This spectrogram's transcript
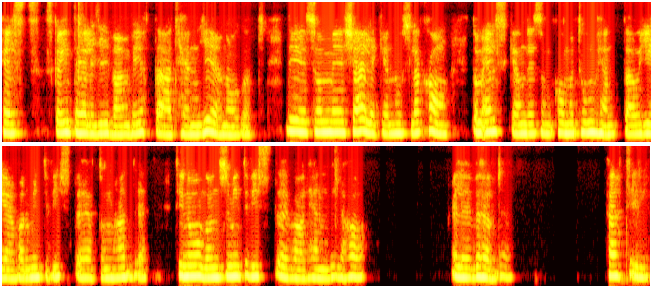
Helst ska inte heller givaren veta att hen ger något. Det är som med kärleken hos Lacan, de älskande som kommer tomhänta och ger vad de inte visste att de hade till någon som inte visste vad hen ville ha eller behövde. Härtill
